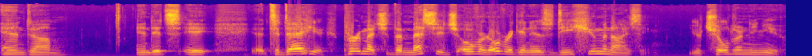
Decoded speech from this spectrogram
And, um, and it's it, today, pretty much the message over and over again is dehumanizing your children and you,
